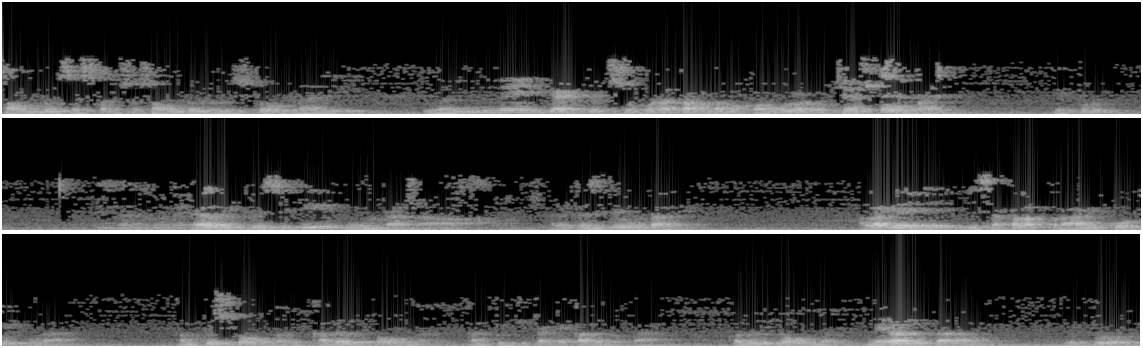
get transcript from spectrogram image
సౌండ్ సిస్టమ్స్ సౌండ్లు ఇస్తూ ఉన్నాయి. ఇవన్నీ గ్యాడ్జెట్స్ కూడా తమ తమ పనులను చేస్తూ ఉన్నాయి. ఎప్పుడు? ఎలక్ట్రిసిటీ ఉండాలి? ఎలక్ట్రిసిటీ ఉండాలి. అలాగే ఈ సకల ప్రాణికోటి కూడా కంపిస్తూ ఉన్నది కదులుతూ ఉన్నది. కంపించుటంటే కదులుట కదులుతూ ఉన్నది. నిరంతరం ఎప్పుడు?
